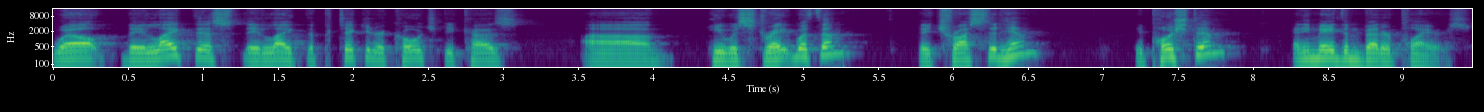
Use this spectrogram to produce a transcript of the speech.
well, they like this, they like the particular coach because uh, he was straight with them, they trusted him, he pushed him, and he made them better players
